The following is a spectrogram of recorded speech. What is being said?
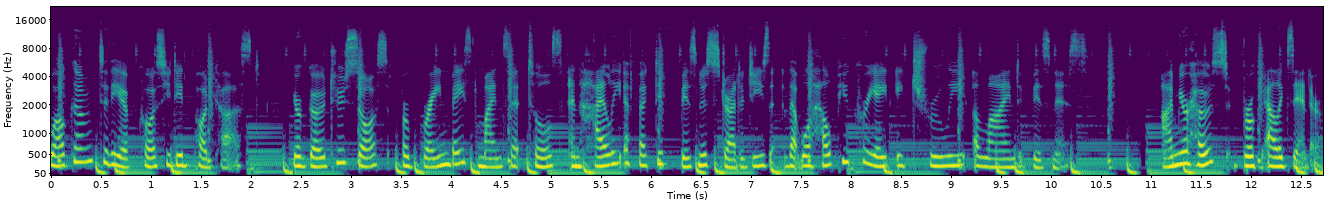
Welcome to the Of Course You Did podcast, your go to source for brain based mindset tools and highly effective business strategies that will help you create a truly aligned business. I'm your host, Brooke Alexander.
